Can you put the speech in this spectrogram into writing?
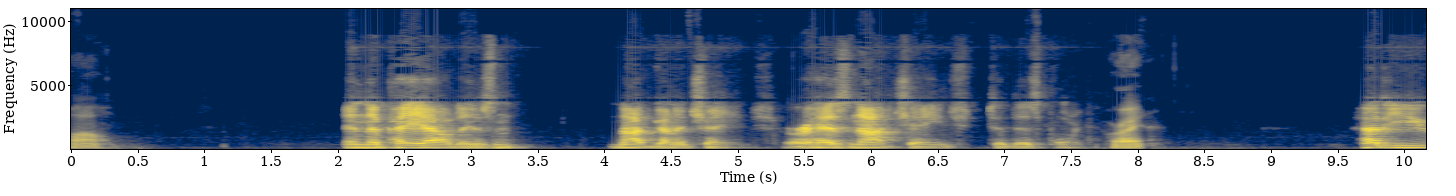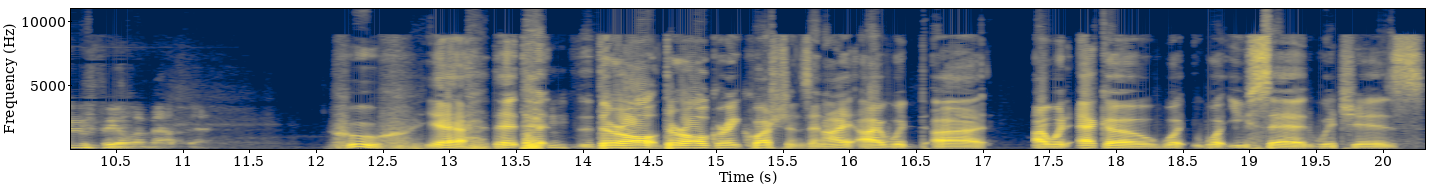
Wow. and the payout is not going to change or has not changed to this point. Right. How do you feel about that? Whew. Yeah. They, they, they're all they're all great questions, and I I would uh, I would echo what what you said, which is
